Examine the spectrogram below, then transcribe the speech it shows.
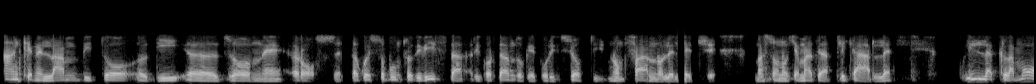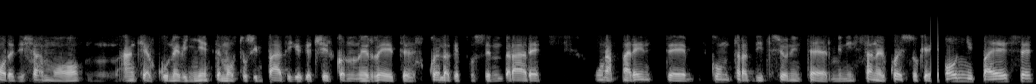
anche nell'ambito eh, di eh, zone rosse. Da questo punto di vista, ricordando che i poliziotti non fanno le leggi ma sono chiamati ad applicarle, il clamore, diciamo, anche alcune vignette molto simpatiche che circolano in rete, quella che può sembrare un'apparente contraddizione in termini sta nel questo che ogni paese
